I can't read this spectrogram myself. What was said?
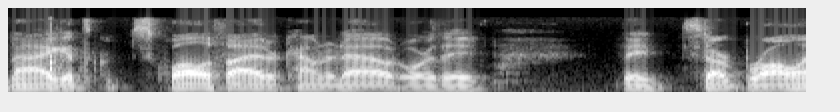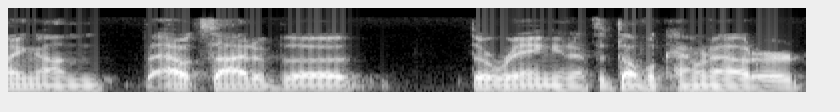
Nia gets disqualified or counted out, or they they start brawling on the outside of the the ring and it's a double count out or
